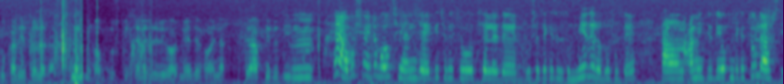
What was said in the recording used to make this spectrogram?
দুকা দিয়ে চলে যায়। সব দোষ কি ছেলেদেরই হয় মেয়েদের হয় না? তো আপনি যদি হ্যাঁ অবশ্যই এটা বলছেন যে কিছু কিছু ছেলেদের দোষ আছে কিছু কিছু মেয়েদেরও দোষ আছে। কারণ আমি যদি ওখান থেকে চলে আসছি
